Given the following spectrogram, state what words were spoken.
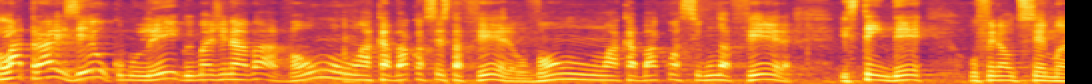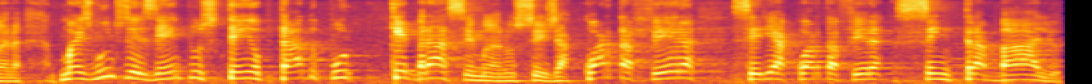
lá atrás eu, como leigo, imaginava, ah, vão acabar com a sexta-feira, ou vão acabar com a segunda-feira, estender o final de semana. Mas muitos exemplos têm optado por quebrar a semana, ou seja, a quarta-feira seria a quarta-feira sem trabalho,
